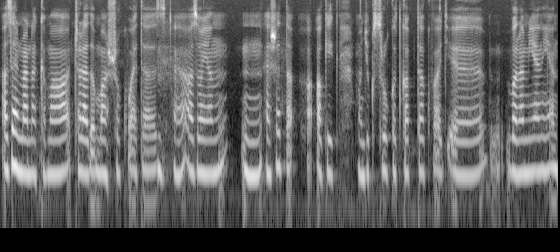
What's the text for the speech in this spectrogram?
azért, mert nekem a családomban sok volt az, az olyan eset, akik mondjuk sztrókot kaptak, vagy ö, valamilyen ilyen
